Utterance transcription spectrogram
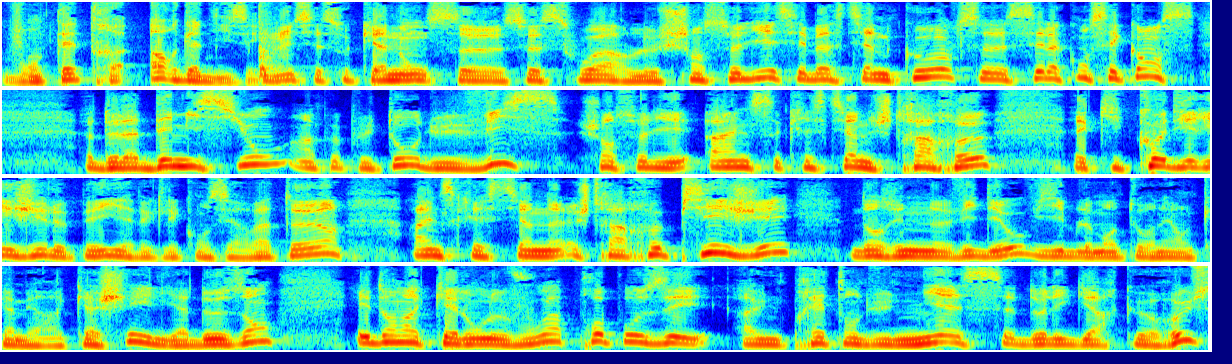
vont être organisées. Oui, c'est ce qu'annonce euh, ce soir le chancelier Sébastien Kurz. C'est la conséquence de la démission un peu plus tôt du vice-chancelier Heinz Christian Strache qui co-dirigeait le pays avec les conservateurs. Heinz Christian Strache piégé dans une vidéo visiblement tournée en caméra cachée il y a deux ans et dans laquelle on le voit proposer à une prétendue nièce d'oligarque russe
